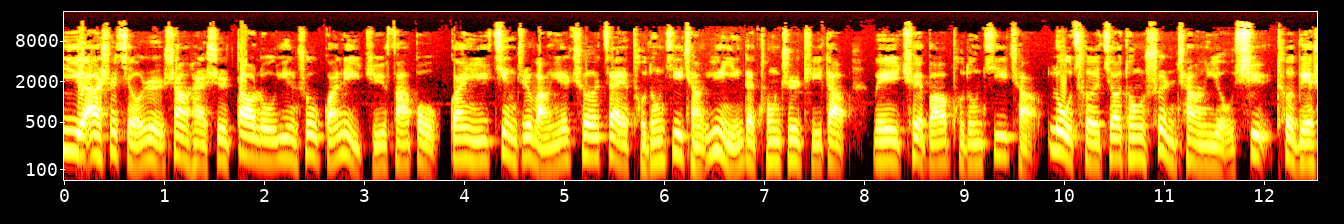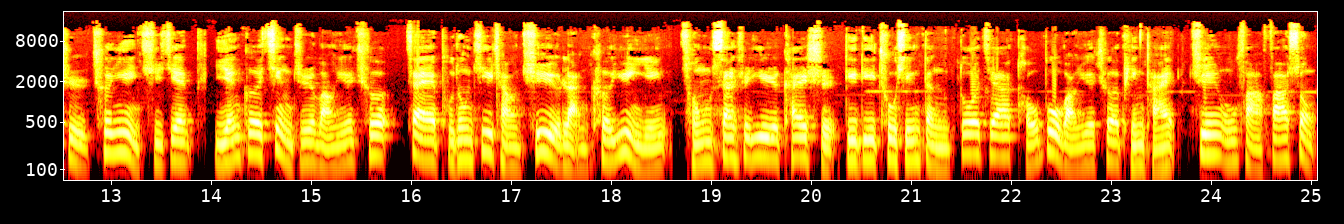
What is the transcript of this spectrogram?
一月二十九日，上海市道路运输管理局发布关于禁止网约车在浦东机场运营的通知，提到，为确保浦东机场路侧交通顺畅有序，特别是春运期间，严格禁止网约车在浦东机场区域揽客运营。从三十一日开始，滴滴出行等多家头部网约车平台均无法发送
